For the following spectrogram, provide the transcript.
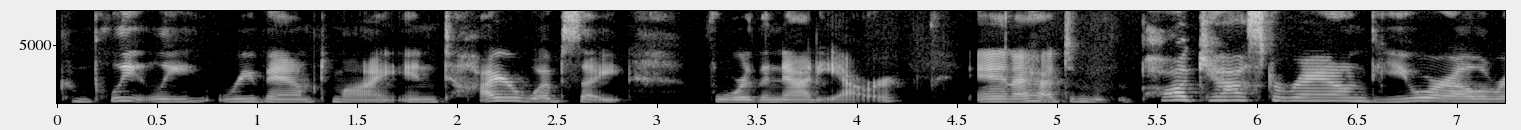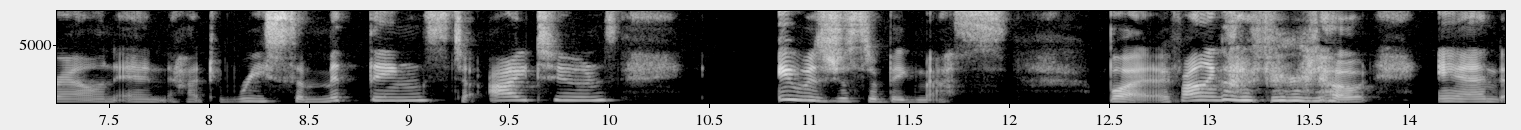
completely revamped my entire website for the Natty Hour and I had to move the podcast around, the URL around, and had to resubmit things to iTunes. It was just a big mess. But I finally got it figured out, and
